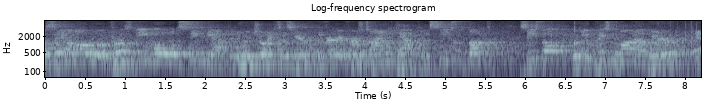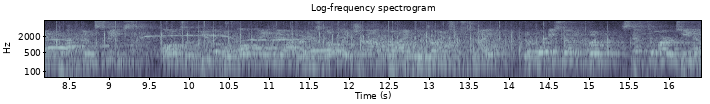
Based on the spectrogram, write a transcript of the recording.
to say hello to a crusty old sea captain who joins us here for the very first time, Captain Cease Butt. Cecil, would you please come on up here? And Captain Cease owns a beautiful boat named after his lovely child bride who joins us tonight, the 47-foot Santa Martina.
